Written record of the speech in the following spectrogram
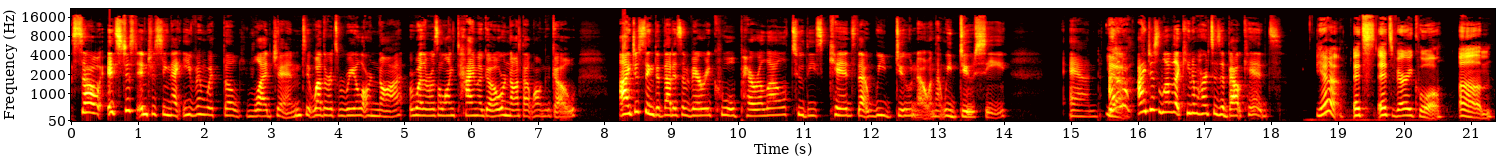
So it's just interesting that even with the legend, whether it's real or not, or whether it was a long time ago or not that long ago, I just think that that is a very cool parallel to these kids that we do know and that we do see. And yeah. I know, I just love that Kingdom Hearts is about kids. Yeah, it's it's very cool. Um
